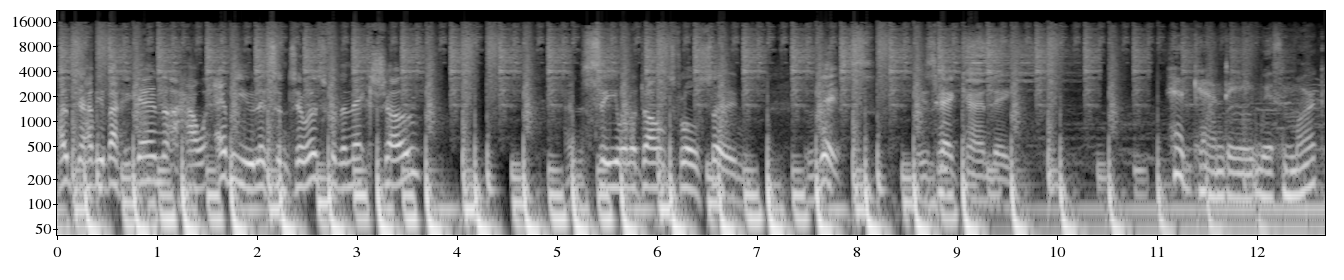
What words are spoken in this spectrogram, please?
Hope to have you back again, however you listen to us for the next show and see you on a dance floor soon. This is Hed Kandi. Hed Kandi with Mark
